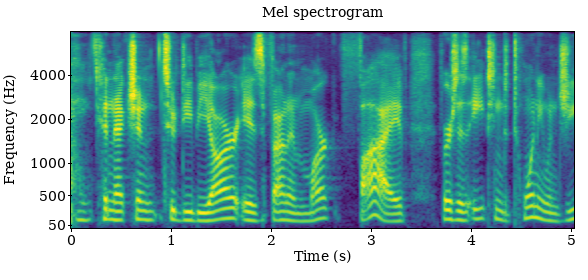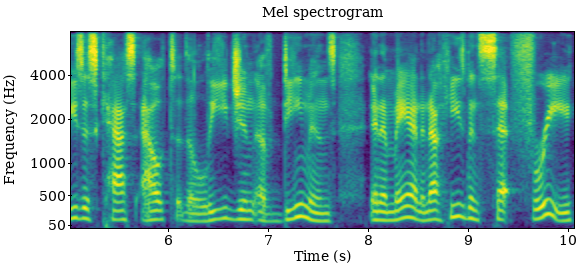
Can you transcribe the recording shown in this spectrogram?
connection to DBR is found in Mark 5, verses 18 to 20, when Jesus casts out the legion of demons in a man, and now he's been set free.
